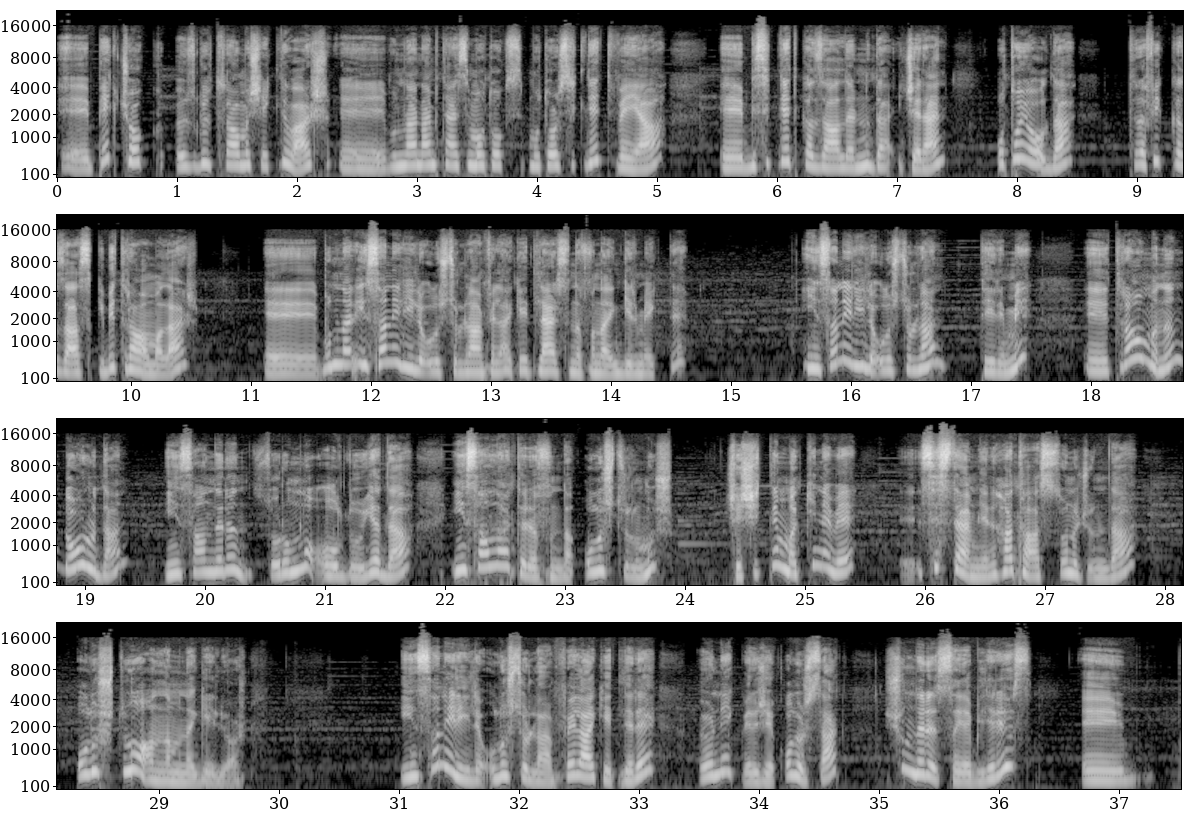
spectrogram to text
E, pek çok özgül travma şekli var. E, bunlardan bir tanesi motos, motosiklet veya e, bisiklet kazalarını da içeren otoyolda trafik kazası gibi travmalar. E, bunlar insan eliyle oluşturulan felaketler sınıfına girmekte. İnsan eliyle oluşturulan terimi e, travmanın doğrudan insanların sorumlu olduğu ya da insanlar tarafından oluşturulmuş çeşitli makine ve e, sistemlerin hatası sonucunda oluştuğu anlamına geliyor. İnsan eliyle oluşturulan felaketlere örnek verecek olursak şunları sayabiliriz. E,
